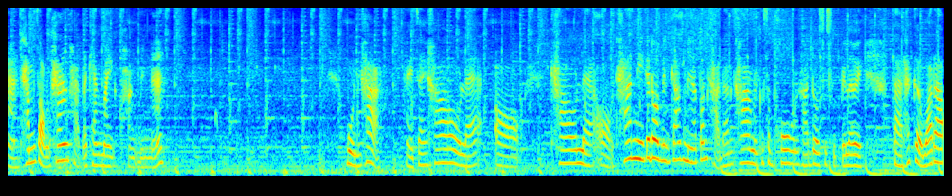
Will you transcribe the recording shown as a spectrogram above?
อ่าทำสองข้างค่ะ ตะแคงมาอีกฝั่งหนึ่งนะ หมุนค่ะ หายใจเข้าและออกเข้าและออกท่านี้ก็โดนเป็นกล้ามเนื้อต้นขาด้านข้างแล้วก็สะโพกนะคะ โดนสุดๆไปเลย แต่ถ้าเกิดว่าเรา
